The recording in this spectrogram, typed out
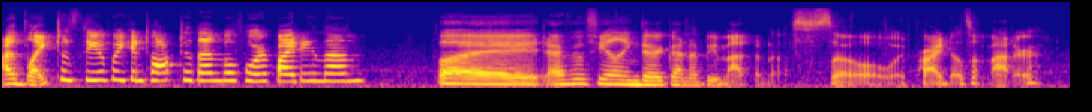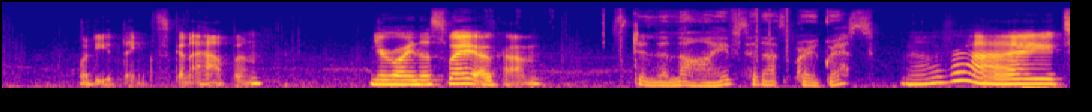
I'd like to see if we can talk to them before fighting them, but I have a feeling they're gonna be mad at us, so it probably doesn't matter. What do you think's gonna happen? You're going this way? Okay. Still alive, so that's progress. Alright.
